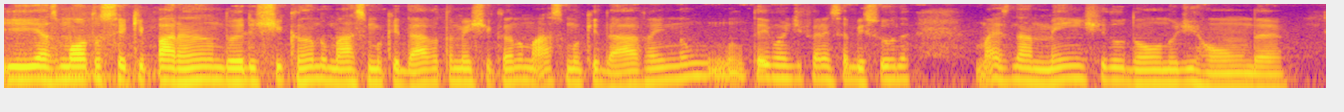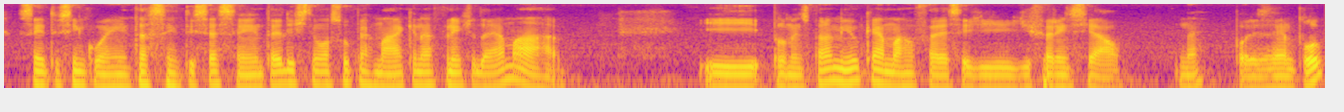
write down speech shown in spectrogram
e as motos se equiparando, ele esticando o máximo que dava, também esticando o máximo que dava, e não, não teve uma diferença absurda, mas na mente do dono de Honda, 150, 160, eles têm uma super máquina na frente da Yamaha. E, pelo menos para mim, o que a Yamaha oferece de diferencial, né? Por exemplo,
